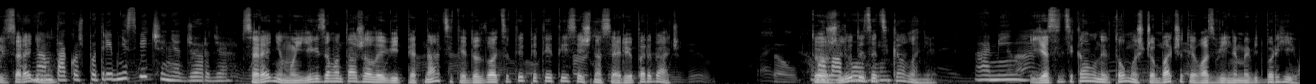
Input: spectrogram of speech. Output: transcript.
І в середньому Нам також потрібні свідчення, Джордже. В середньому їх завантажили від 15 до 25 тисяч на серію передач. Тож Хвала люди Богу. зацікавлені. Амінь. Я зацікавлений в тому, щоб бачити вас вільними від боргів.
